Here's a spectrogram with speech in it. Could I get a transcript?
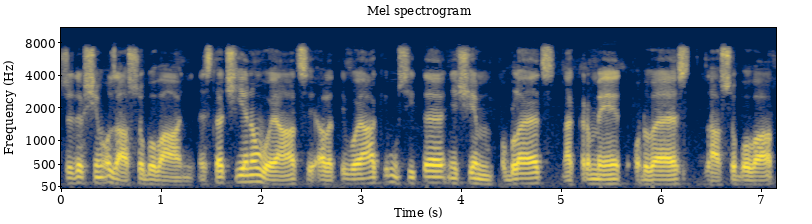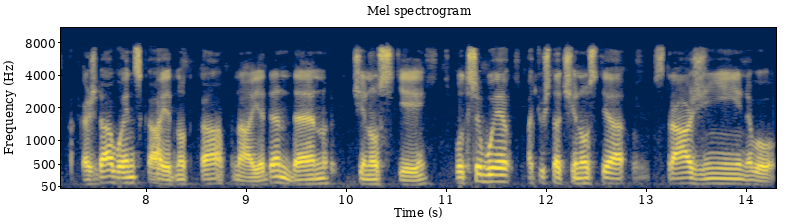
především o zásobování. Nestačí jenom vojáci, ale ty vojáky musíte něčím obléct, nakrmit, odvést, zásobovat. A každá vojenská jednotka na jeden den činnosti spotřebuje, ať už ta činnost je strážní, nebo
